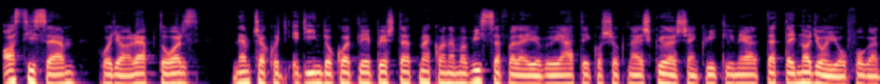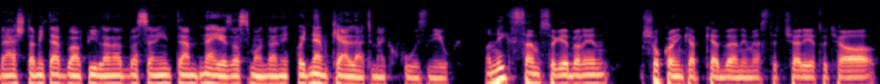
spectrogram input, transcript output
azt hiszem, hogy a Raptors nem csak, hogy egy indokolt lépést tett meg, hanem a visszafele jövő játékosoknál, és különösen Quicklinél tett egy nagyon jó fogadást, amit ebben a pillanatban szerintem nehéz azt mondani, hogy nem kellett meghúzniuk. A Knicks szemszögéből én sokkal inkább kedvelném ezt a cserét, hogyha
